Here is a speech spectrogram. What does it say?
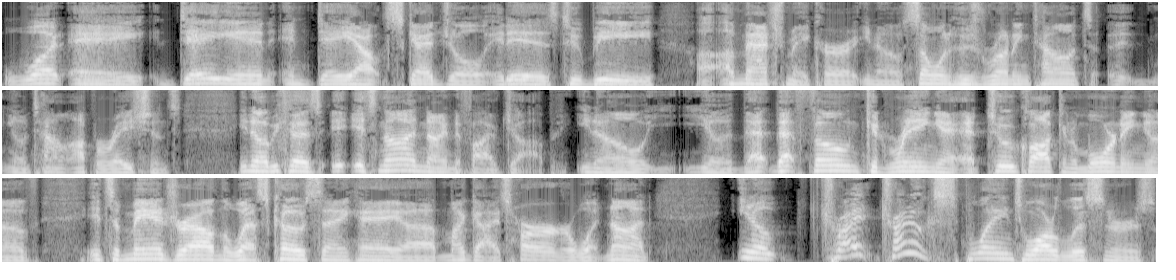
what a day in and day out schedule it is to be a, matchmaker, you know, someone who's running talent, uh, you know, talent operations, you know, because it, it's not a nine to five job. You know, you know that that phone could ring at, at two o'clock in the morning. Of it's a manager out on the West Coast saying, "Hey, uh, my guy's hurt" or whatnot. You know, try try to explain to our listeners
